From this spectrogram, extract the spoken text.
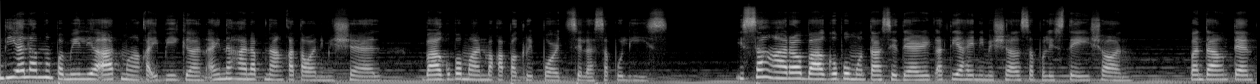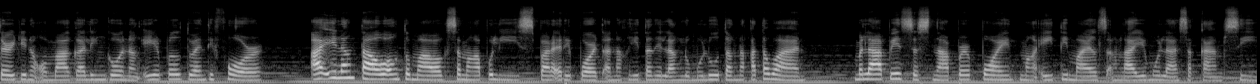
hindi alam ng pamilya at mga kaibigan ay nahanap na ang katawan ni Michelle bago pa man makapag-report sila sa pulis. Isang araw bago pumunta si Derek at tiyahin ni Michelle sa police station, bandang 10.30 ng umaga linggo ng April 24, ay ilang tao ang tumawag sa mga pulis para i-report ang nakita nilang lumulutang na katawan malapit sa Snapper Point mga 80 miles ang layo mula sa Camp C.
